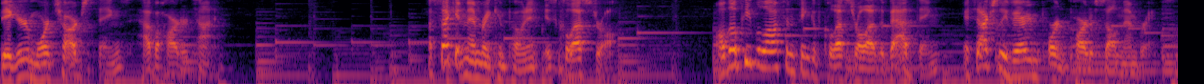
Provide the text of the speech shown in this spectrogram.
Bigger, more charged things have a harder time. A second membrane component is cholesterol. Although people often think of cholesterol as a bad thing, it's actually a very important part of cell membranes,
